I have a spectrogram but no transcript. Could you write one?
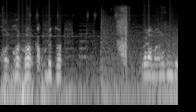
ধর ধর ধর কাপড়টা ধর দে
